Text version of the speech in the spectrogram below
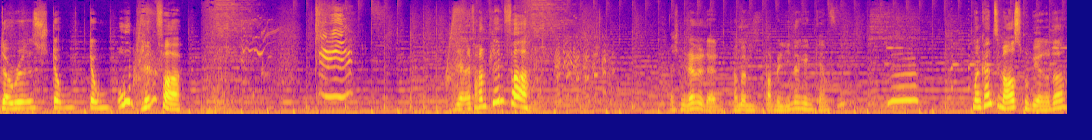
There is dum dum. Oh, Plinfer. Sie hat einfach einen Plinfer. Welchen Level denn? Kann man Babelina gegen kämpfen? Hm, man kann es mal ausprobieren, oder?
